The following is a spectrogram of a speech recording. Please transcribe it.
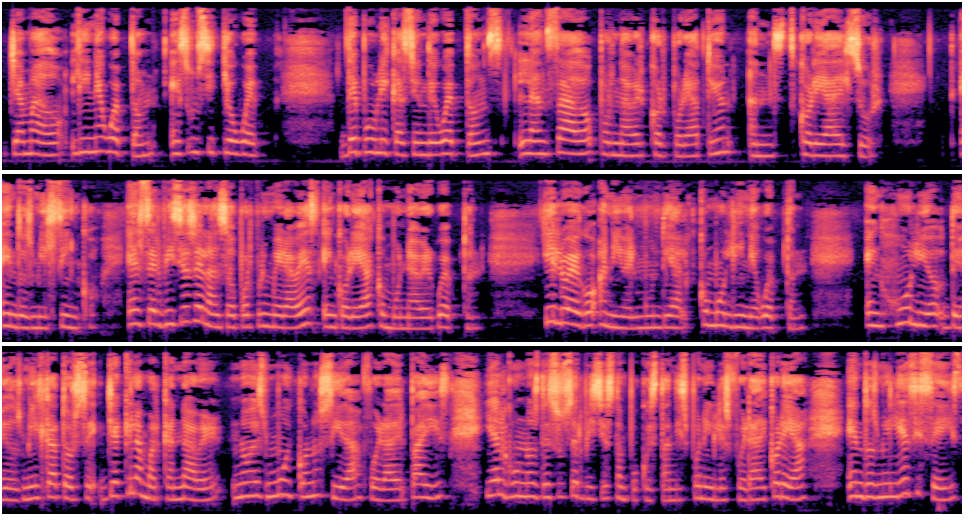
llamado Línea Webton, es un sitio web de publicación de webtoons lanzado por Naver Corporation en Corea del Sur en 2005. El servicio se lanzó por primera vez en Corea como Naver Webton y luego a nivel mundial como línea Webton en julio de 2014, ya que la marca Naver no es muy conocida fuera del país y algunos de sus servicios tampoco están disponibles fuera de Corea, en 2016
